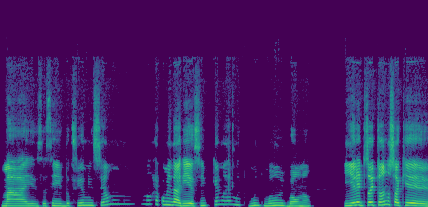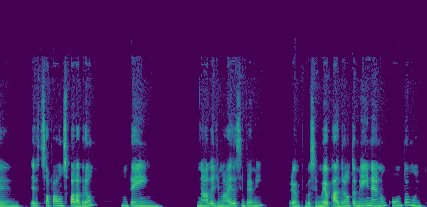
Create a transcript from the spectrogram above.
Mas, assim, do filme em si, eu não, não recomendaria, assim, porque não é muito, muito, muito bom, não. E ele é 18 anos, só que ele só fala uns palavrão. Não tem nada demais, assim, para mim. Pra, assim, meu padrão também, né, não conta muito.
